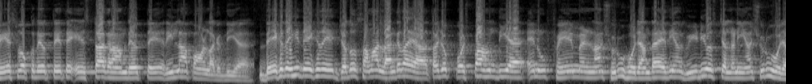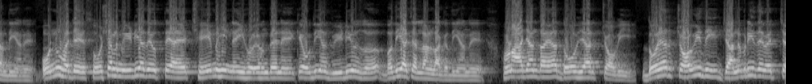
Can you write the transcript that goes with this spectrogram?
ਫੇਸਬੁੱਕ ਦੇ ਉੱਤੇ ਤੇ ਇੰਸਟਾਗ੍ਰam ਦੇ ਉੱਤੇ ਰੀਲਾਂ ਪਾਉਣ ਲੱਗਦੀ ਹੈ। ਦੇਖਦੇ ਹੀ ਦੇਖਦੇ ਜਦੋਂ ਸਮਾਂ ਲੰਘਦਾ ਆ ਤਾਂ ਜੋ ਪੁਸ਼ਪਾ ਹੁੰਦੀ ਹੈ, ਇਹਨੂੰ ਫੇਮ ਮਿਲਣਾ ਸ਼ੁਰੂ ਹੋ ਜਾਂਦਾ ਹੈ, ਇਹਦੀਆਂ ਵੀਡੀਓਜ਼ ਚੱਲਣੀਆਂ ਸ਼ੁਰੂ ਹੋ ਜਾਂਦੀਆਂ ਨੇ। ਉਹਨੂੰ ਹਜੇ ਸੋਸ਼ਲ ਮੀਡੀਆ ਦੇ ਉੱਤੇ ਆਏ 6 ਮਹੀਨੇ ਹੀ ਹੋਏ ਹੁੰਦੇ ਨੇ ਕਿ ਉਹਦੀਆਂ ਵੀਡੀਓਜ਼ ਵਧੀਆ ਚੱਲਣ ਲੱਗਦੀਆਂ ਨੇ। ਹੁਣ ਆ ਜਾਂਦਾ ਆ 2024 2024 ਦੀ ਜਨਵਰੀ ਦੇ ਵਿੱਚ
